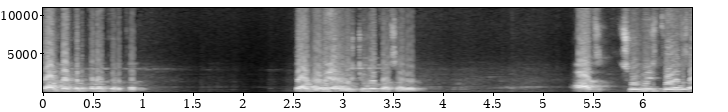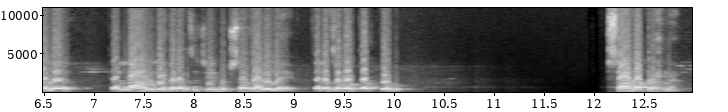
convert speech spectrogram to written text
कल्पना करतात. त्यामुळे या गोष्टी होत असाव्यात. आज चोवीस दिवस झालं त्या लहान लेकरांचं जे नुकसान झालेलं आहे त्याला जबाबदार कोण? साधा प्रश्न. आहे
